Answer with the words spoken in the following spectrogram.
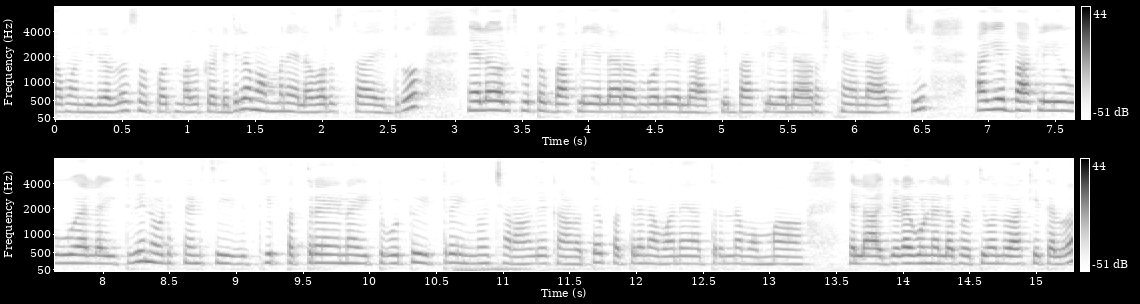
ತಗೊಂಬಂದಿದ್ರಲ್ವ? ಸ್ವಲ್ಪ ಹೊತ್ತು ಮಲ್ಕೊಂಡಿದ್ರೆ ನಮ್ಮಮ್ಮನೆ ಎಲ್ಲ ಒರೆಸ್ತಾ ಇದ್ರು. ನೆಲ ಒರೆಸ್ಬಿಟ್ಟು ಬಾಗಿಲಿಗೆಲ್ಲ ರಂಗೋಲಿ ಎಲ್ಲ ಹಾಕಿ ಬಾಗಿಲಿಗೆಲ್ಲ ಅರಶಿನ ಎಲ್ಲ ಹಚ್ಚಿ, ಹಾಗೆ ಬಾಕ್ಲಿಗೆ ಹೂವೆಲ್ಲ ಇಟ್ವಿ. ನೋಡಿ ಫ್ರೆಂಡ್ಸ್ ಈ ರೀತಿ ಪತ್ರೆನ ಇಟ್ಬಿಟ್ಟು ಇಟ್ಟರೆ ಇನ್ನೂ ಚೆನ್ನಾಗೇ ಕಾಣುತ್ತೆ. ಪತ್ರೆ ನಮ್ಮ ಮನೆ ಹತ್ರ ನಮ್ಮಮ್ಮ ಎಲ್ಲ ಗಿಡಗಳನ್ನೆಲ್ಲ ಪ್ರತಿಯೊಂದು ಹಾಕಿತ್ತಲ್ವ?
